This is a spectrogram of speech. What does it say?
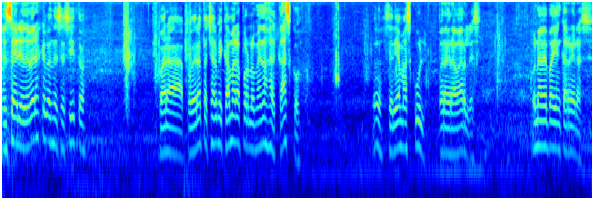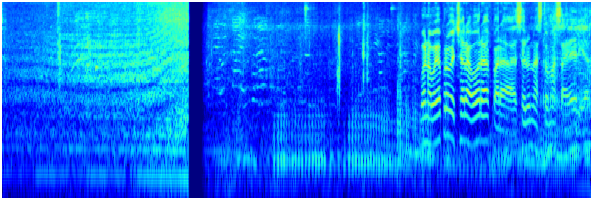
En serio, de veras que los necesito para poder atachar mi cámara por lo menos al casco. Uh, sería más cool para grabarles. Una vez vaya en carreras. Bueno, voy a aprovechar ahora para hacer unas tomas aéreas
